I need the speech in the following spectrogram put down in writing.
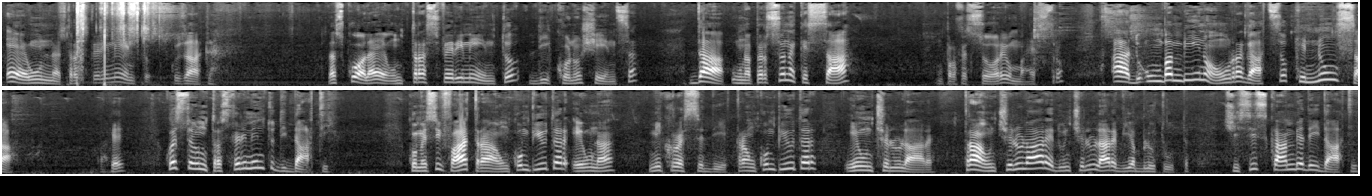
È un trasferimento, scusate, la scuola è un trasferimento di conoscenza da una persona che sa, un professore, un maestro, ad un bambino o un ragazzo che non sa. Okay? Questo è un trasferimento di dati, come si fa tra un computer e una micro SD, tra un computer e un cellulare, tra un cellulare ed un cellulare via Bluetooth. Ci si scambia dei dati.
